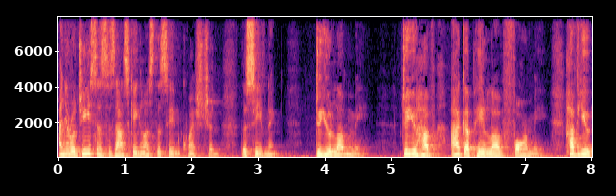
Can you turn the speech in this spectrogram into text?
And you know, Jesus is asking us the same question this evening Do you love me? Do you have agape love for me? Have you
